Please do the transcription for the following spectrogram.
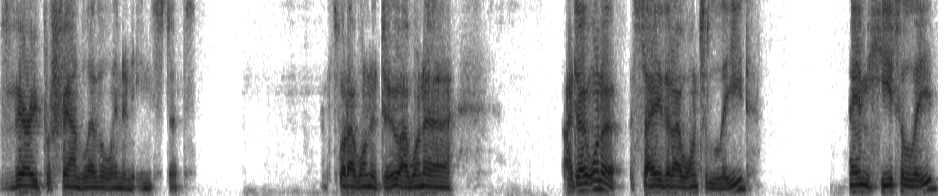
very profound level in an instant. That's what I want to do. I want to, I don't want to say that I want to lead. I am here to lead.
